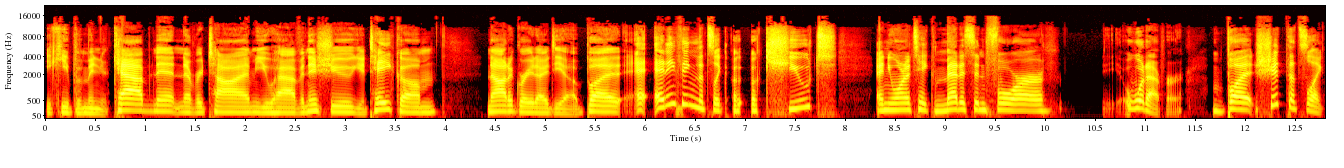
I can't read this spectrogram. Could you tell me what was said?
you keep them in your cabinet, and every time you have an issue, you take them. Not a great idea. But anything that's like a- acute and you want to take medicine for, whatever. But shit that's like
